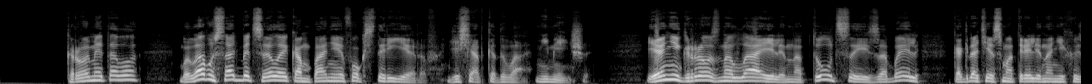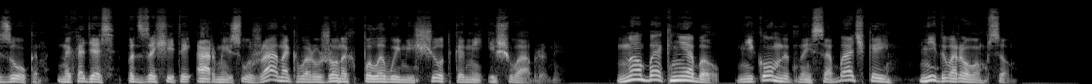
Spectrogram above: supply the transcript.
Кроме того, была в усадьбе целая компания фокстерьеров, десятка-два, не меньше. И они грозно лаяли на Туца и Изабель, когда те смотрели на них из окон, находясь под защитой армии служанок, вооруженных половыми щетками и швабрами. Но Бэк не был ни комнатной собачкой, ни дворовым псом.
